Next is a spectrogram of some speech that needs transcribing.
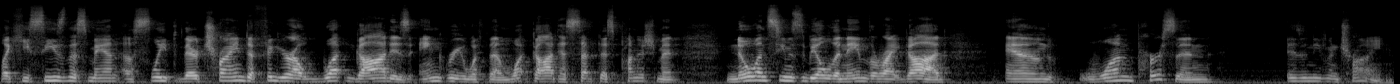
like he sees this man asleep. They're trying to figure out what God is angry with them, what God has sent this punishment. No one seems to be able to name the right God. And one person isn't even trying.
